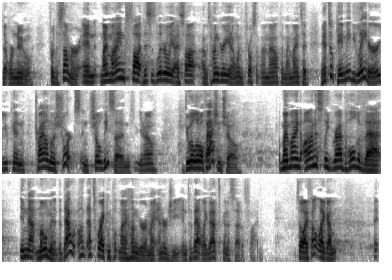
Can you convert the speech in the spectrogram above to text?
that were new for the summer. And my mind thought, this is literally, I saw, I was hungry and I wanted to throw something in my mouth, and my mind said, it's okay, maybe later you can try on those shorts and show Lisa and, you know, do a little fashion show. My mind honestly grabbed hold of that in that moment, that, that oh, that's where I can put my hunger and my energy into that. Like, that's going to satisfy. So I felt like I, I,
